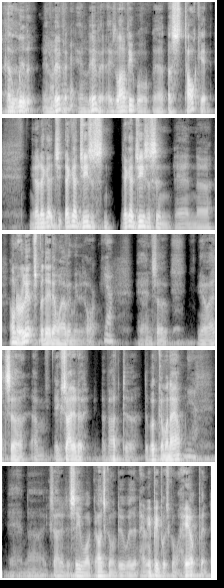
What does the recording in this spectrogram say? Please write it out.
Gotta live it. and Yeah, live live it, it. and live it. There's a lot of people uh, us talk it. You know, they got they got Jesus, they got Jesus and and uh, on their lips, but they don't have him in their heart. yeah, And so, you know, that's uh, I'm excited uh, about uh, the book coming out yeah, and excited to see what God's going to do with it and how many people it's going to help. And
